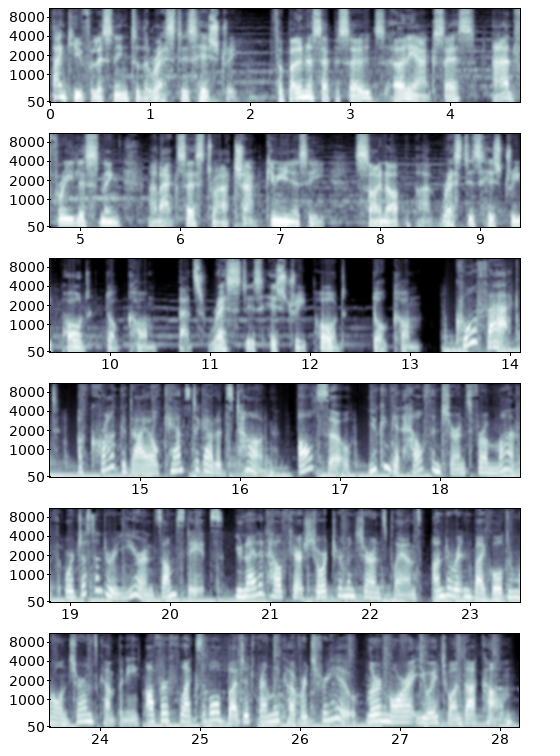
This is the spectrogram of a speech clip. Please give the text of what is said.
Thank you for listening to The Rest is History. For bonus episodes, early access, ad free listening, and access to our chat community, sign up at restishistorypod.com. That's restishistorypod.com. Cool fact a crocodile can't stick out its tongue. Also, you can get health insurance for a month or just under a year in some states. United Healthcare short term insurance plans, underwritten by Golden Rule Insurance Company, offer flexible, budget friendly coverage for you. Learn more at uh1.com.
